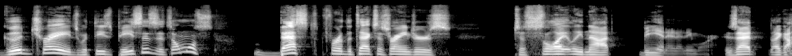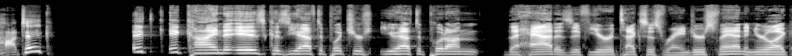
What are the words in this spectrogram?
good trades with these pieces, it's almost best for the Texas Rangers to slightly not be in it anymore. Is that like a hot take? It it kind of is because you have to put your you have to put on the hat as if you're a Texas Rangers fan, and you're like,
